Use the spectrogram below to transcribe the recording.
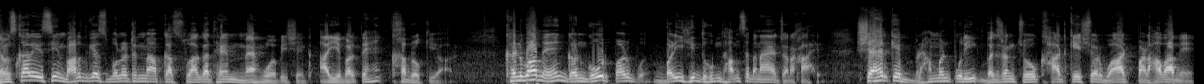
नमस्कार एसीएन भारत के बुलेटिन में आपका स्वागत है। मैं हूँ अभिषेक। आइए बढ़ते हैं खबरों की ओर। खंडवा में गणगौर पर्व बड़ी ही धूमधाम से मनाया जा रहा है। शहर के ब्राह्मणपुरी, बजरंग चौक, हाटकेश्वर वार्ड, पढ़ावा में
